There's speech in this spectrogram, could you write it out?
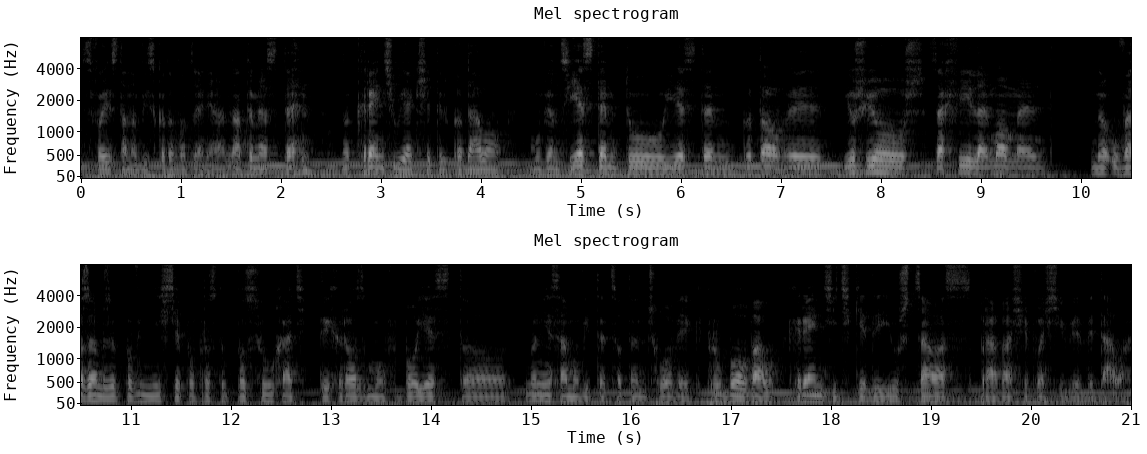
swoje stanowisko dowodzenia, natomiast ten no, kręcił jak się tylko dało, mówiąc: Jestem tu, jestem gotowy, już, już, za chwilę, moment. No uważam, że powinniście po prostu posłuchać tych rozmów, bo jest to no niesamowite, co ten człowiek próbował kręcić, kiedy już cała sprawa się właściwie wydała.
